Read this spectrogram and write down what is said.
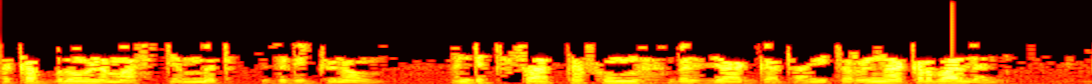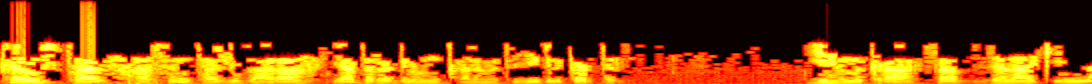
ተቀብሎም ለማስደመጥ ዝግጁ ነው። እንድትሳተፉም በዚህ አጋጣሚ ጥሪ እናቀርባለን። ከኡስታዝ ሐሰን ታጁ ጋር ያደረግነውን ቃለ መጠይቅ ልቀጥል። ይህ ምክረ ሀሳብ ዘላቂና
